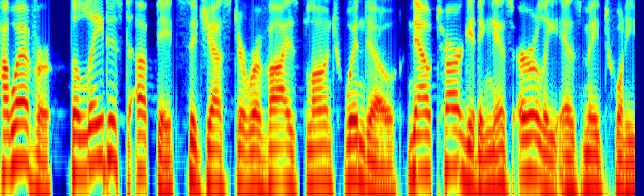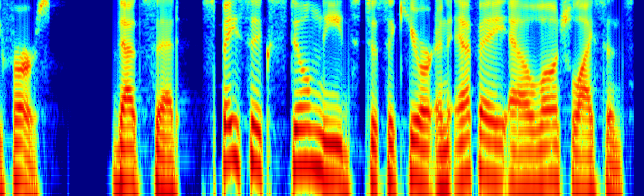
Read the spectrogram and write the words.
However, the latest updates suggest a revised launch window, now targeting as early as May 21st. That said, SpaceX still needs to secure an FAA launch license,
